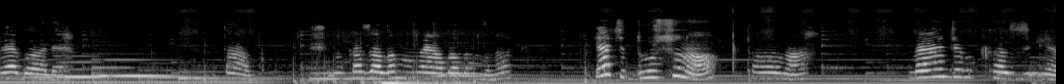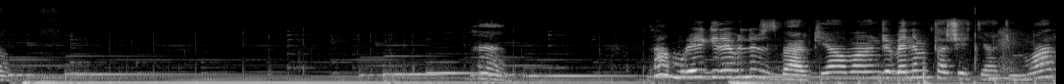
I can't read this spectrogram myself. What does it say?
ve böyle. Tamam. Şunu kazalım ve alalım bunu. Gerçi dursun o. Tamam ha. Ben önce bir kazıyım. He. Tamam buraya girebiliriz belki ama önce benim taş ihtiyacım var.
